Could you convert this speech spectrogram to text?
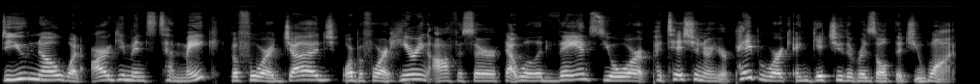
Do you know what arguments to make before a judge or before a hearing officer that will advance your petition or your paperwork and get you the result that you want?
